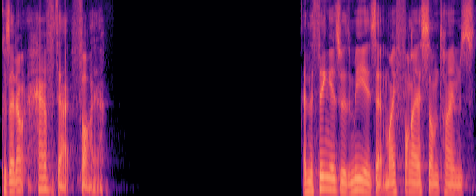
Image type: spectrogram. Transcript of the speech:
because I don't have that fire. And the thing is with me is that my fire sometimes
